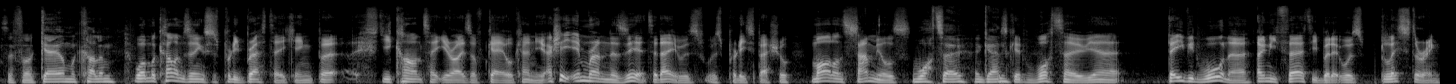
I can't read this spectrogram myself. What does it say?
so for Gayle McCullum. Well, McCullum's innings was pretty breathtaking, but you can't take your eyes off Gayle, can you? Actually, Imran Nazir today was was pretty special. Marlon Samuels Watto again. was good. Watto, yeah. David Warner, only 30, but it was blistering.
